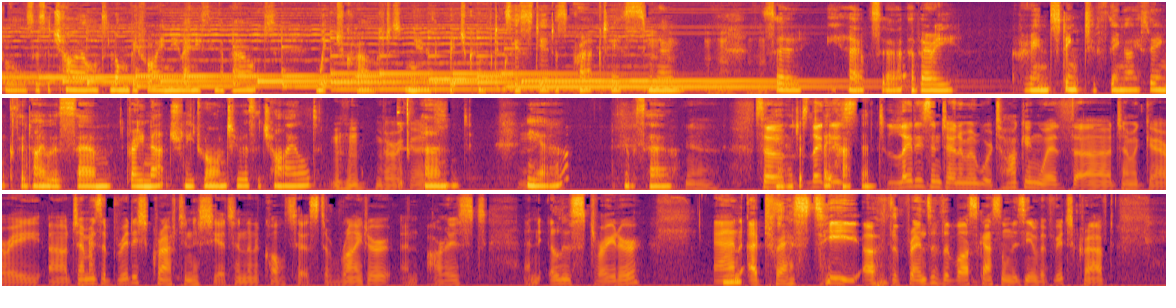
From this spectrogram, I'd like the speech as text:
rituals as a child, long before I knew anything about witchcraft. You know, that witchcraft existed as a practice. You know, mm-hmm, mm-hmm. so yeah, it was a, a very very instinctive thing, I think, that I was um, very naturally drawn to as a child. Mm-hmm. Very good. And yeah, it was a. Yeah. So, yeah, ladies, ladies and gentlemen, we're talking with uh, Gemma Gary. Uh, Gemma is a British craft initiate and an occultist, a writer, an artist, an illustrator, and mm-hmm. a trustee of the Friends of the Boscastle Museum of Witchcraft.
